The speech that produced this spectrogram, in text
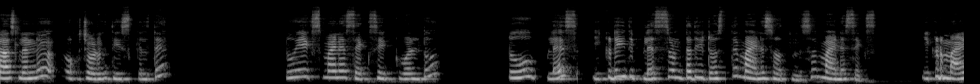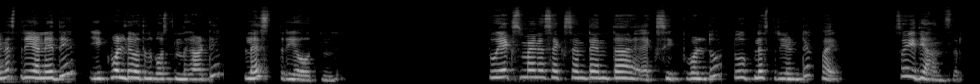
రాశులన్నీ ఒక చోటకి తీసుకెళ్తే two x minus x equal to two plus ఇక్కడ ఇది ప్లస్ ఉంటుంది ఇటు వస్తే మైనస్ అవుతుంది. So minus x. ఇక్కడ మైనస్ త్రీ అనేది ఈక్వల్ అవతలకి వస్తుంది కాబట్టి ప్లస్ త్రీ అవుతుంది. టూ ఎక్స్ మైనస్ ఎక్స్ అంటే ఎంత? X equal to two plus three అంటే ఫైవ్. సో ఇది answer.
